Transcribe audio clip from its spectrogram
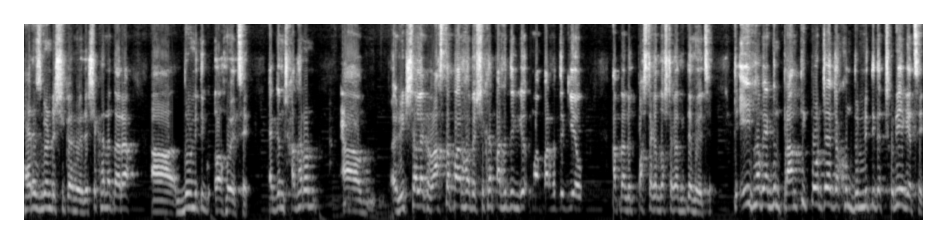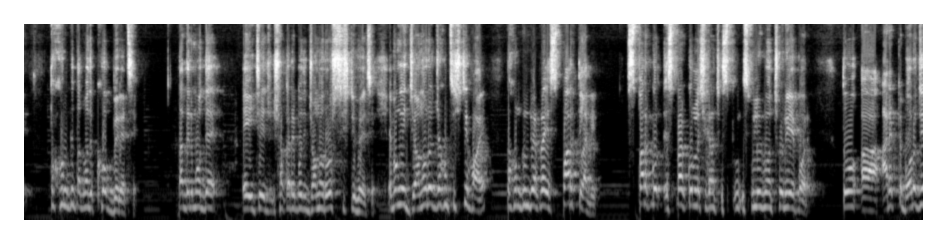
হ্যারাসমেন্টের শিকার হয়েছে, সেখানে তারা দুর্নীতি হয়েছে। একজন সাধারণ রিক্সাওয়ালা রাস্তা পার হবে, সেখানে পার হতে গিয়ে পার হতে গিয়েও আপনাকে পাঁচ টাকা, দশ টাকা দিতে হয়েছে। তো এইভাবে একদম প্রান্তিক পর্যায়ে যখন দুর্নীতিটা ছড়িয়ে গেছে, তখন কিন্তু তাদের মধ্যে ক্ষোভ বেড়েছে। তাদের মধ্যে এই যে সরকারের প্রতি জনরোষ সৃষ্টি হয়েছে এবং এই জনরোষ যখন সৃষ্টি হয়, তখন কিন্তু একটা স্পার্ক লাগে। স্পার্ক স্পার্ক করলে সেখানে স্কুলের মধ্যে ছড়িয়ে পড়ে। তো আরেকটা বড় যে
